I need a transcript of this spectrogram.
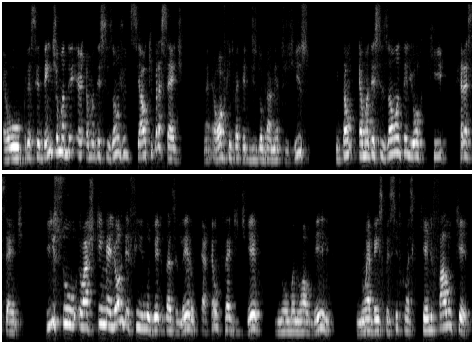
é o precedente é uma, de, é uma decisão judicial que precede. Né? É óbvio que a gente vai ter desdobramentos disso, então é uma decisão anterior que precede. Isso, eu acho que quem melhor define no direito brasileiro é até o Fred Didier, no manual dele, não é bem específico, mas que ele fala o quê?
